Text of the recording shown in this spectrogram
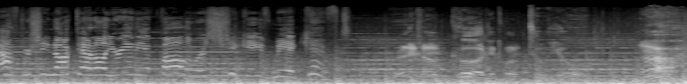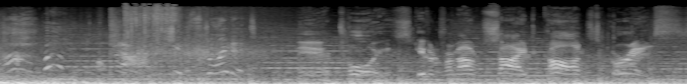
After she knocked out all your idiot followers, she gave me a gift. Little good it will do you. She destroyed it! Mere toys given from outside God's grace.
